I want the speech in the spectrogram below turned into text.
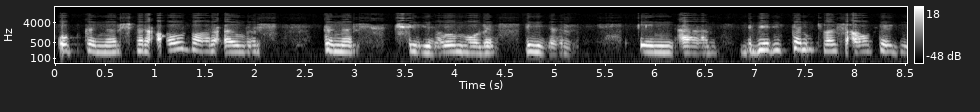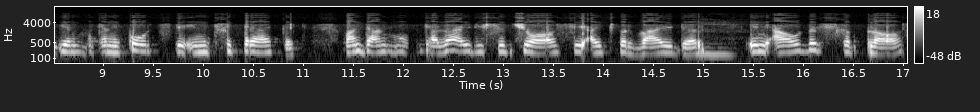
op kinders veral waar ouers kinders seksueel molesteer en ehm uh, die baie kind was altyd die een wat aan die kortste end getrek het want dan word hulle uit die situasie uit verwyder mm. en elders geplaas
